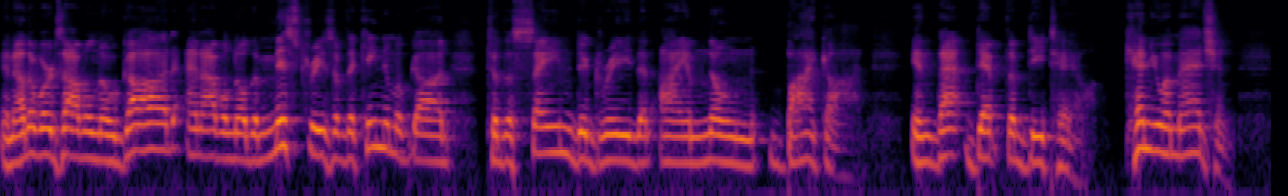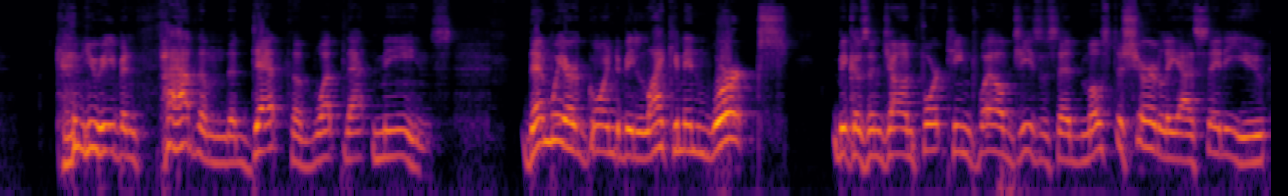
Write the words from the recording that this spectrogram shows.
In other words, I will know God and I will know the mysteries of the kingdom of God to the same degree that I am known by God in that depth of detail. Can you imagine? Can you even fathom the depth of what that means? Then we are going to be like him in works. Because in John 14, 12, Jesus said, Most assuredly I say to you,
